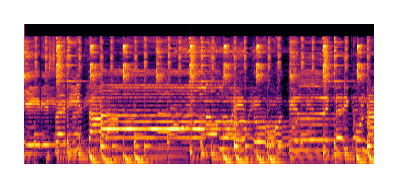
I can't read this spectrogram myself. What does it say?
ಕೇರಿ ಸರಿತಾ? ಹೋಯ್ತು ದಿಲ್ ಕರಿಕೊಂಡ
